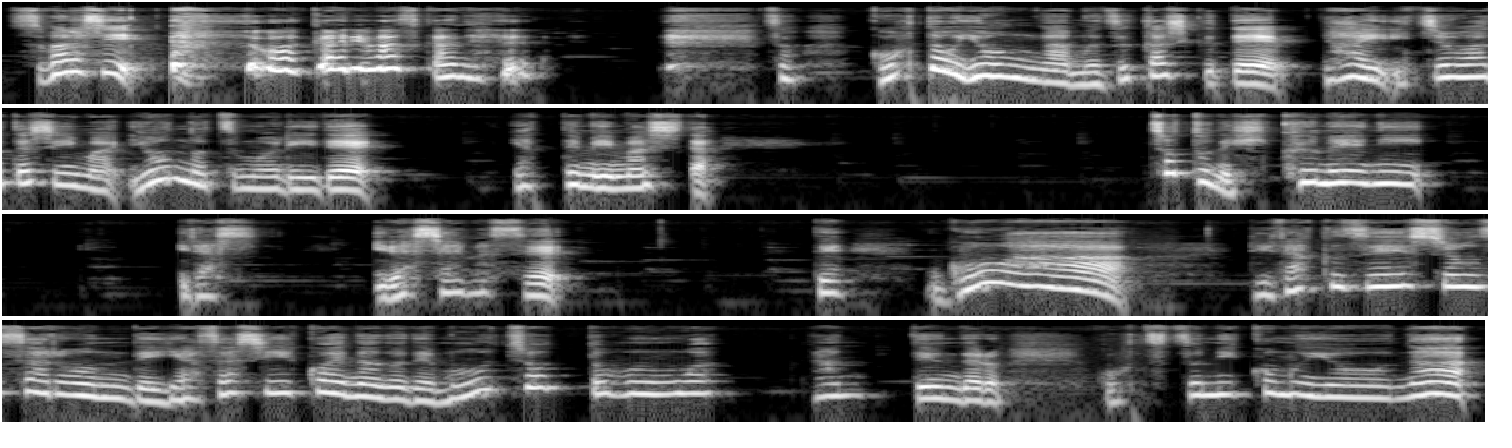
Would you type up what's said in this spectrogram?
素晴らしい。わかりますかね？そう、5と4が難しくて、はい、一応私今4のつもりでやってみました。ちょっとね、低めにいらし、いらっしゃいませ。で、5は、リラクゼーションサロンで優しい声なので、もうちょっとほんわ、なんて言うんだろう、こう包み込むような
